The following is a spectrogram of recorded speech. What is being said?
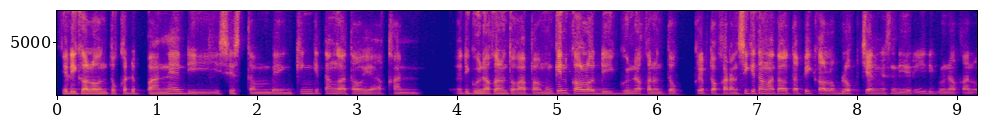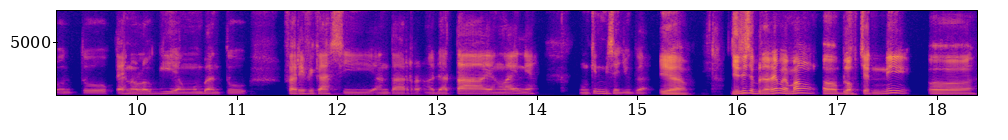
Jadi kalau untuk ke depannya di sistem banking kita nggak tahu ya akan Eh, digunakan untuk apa? Mungkin kalau digunakan untuk cryptocurrency kita nggak tahu, tapi kalau blockchainnya sendiri digunakan untuk teknologi yang membantu verifikasi antar eh, data yang lain ya, mungkin bisa juga. Iya. Jadi sebenarnya memang uh, blockchain ini uh,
